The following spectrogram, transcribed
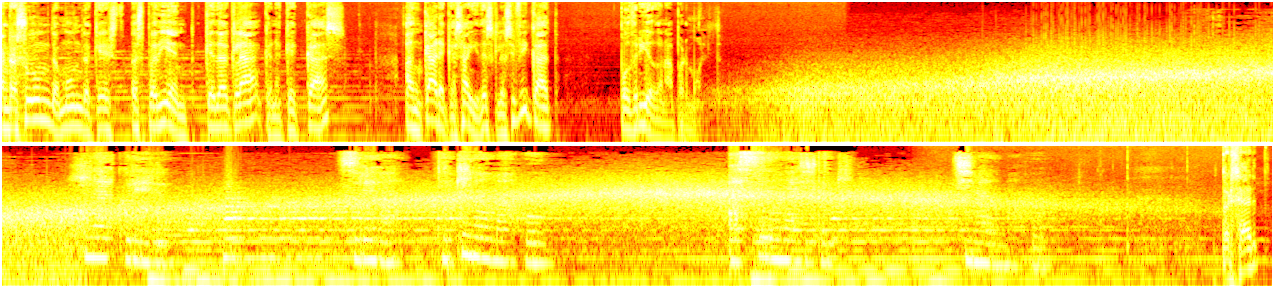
En resum, damunt d'aquest expedient, queda clar que en aquest cas, encara que s'hagi desclassificat, podria donar per molt. Mercury. それは時の魔法明日同じ時違う魔法 Per cert,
